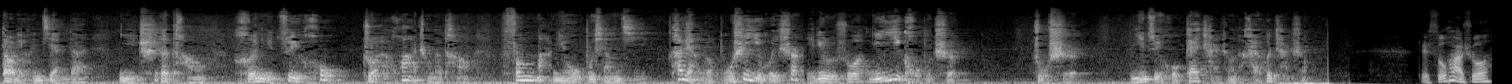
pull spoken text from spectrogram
道理很简单，你吃的糖和你最后转化成的糖，风马牛不相及，它两个不是一回事儿。也就是说，您一口不吃主食，您最后该产生的还会产生。这俗话说。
